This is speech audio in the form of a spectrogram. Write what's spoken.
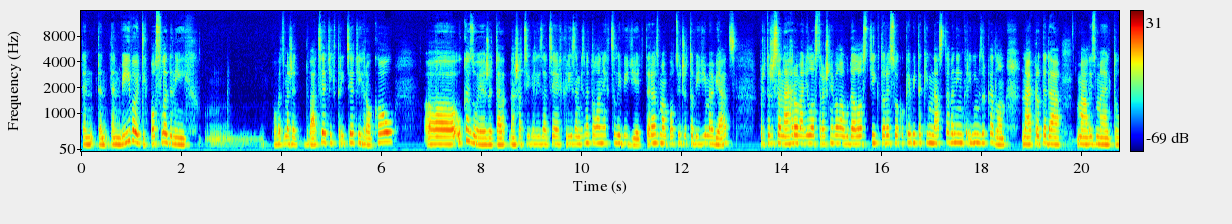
ten, ten, ten vývoj tých posledných povedzme, že 20-30 rokov uh, ukazuje, že tá naša civilizácia je v kríze. My sme to len nechceli vidieť. Teraz mám pocit, že to vidíme viac pretože sa nahromadilo strašne veľa udalostí, ktoré sú ako keby takým nastaveným krivým zrkadlom. Najprv teda mali sme tu,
